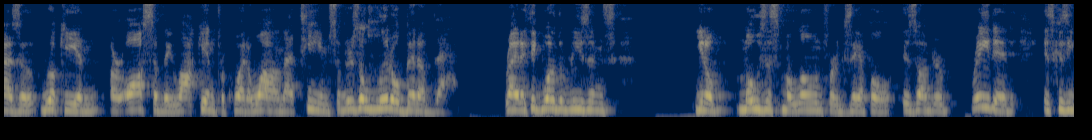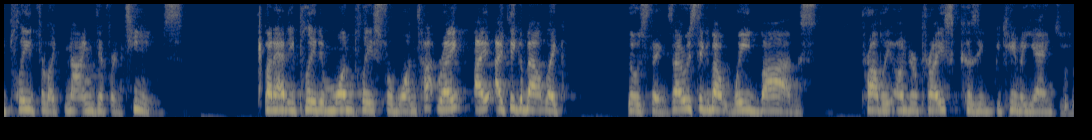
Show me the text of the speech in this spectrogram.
as a rookie and are awesome, they lock in for quite a while on that team. So there's a little bit of that, right? I think one of the reasons, you know, Moses Malone, for example, is underrated is because he played for like nine different teams. But had he played in one place for one time, right? I, I think about like those things. I always think about Wade Boggs, probably underpriced because he became a Yankee.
